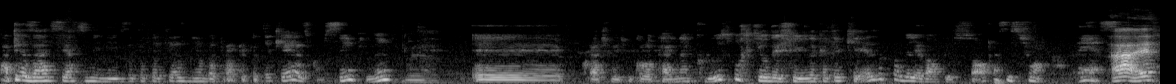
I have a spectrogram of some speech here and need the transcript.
Apesar de certos inimigos da catequese vinham da própria catequese, como sempre, né? Uhum. É, praticamente me colocarem na cruz porque eu deixei da catequese para poder levar o pessoal para assistir uma essa. Ah, é?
